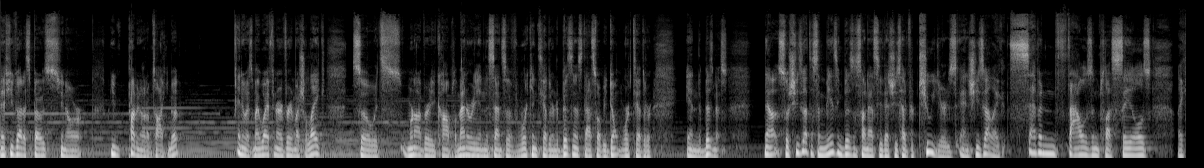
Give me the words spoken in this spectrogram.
If you've got a spouse, you know, you probably know what I'm talking about. Anyways, my wife and I are very much alike, so it's we're not very complementary in the sense of working together in a business. That's why we don't work together in the business. Now, so she's got this amazing business on Etsy that she's had for two years, and she's got like 7,000 plus sales, like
